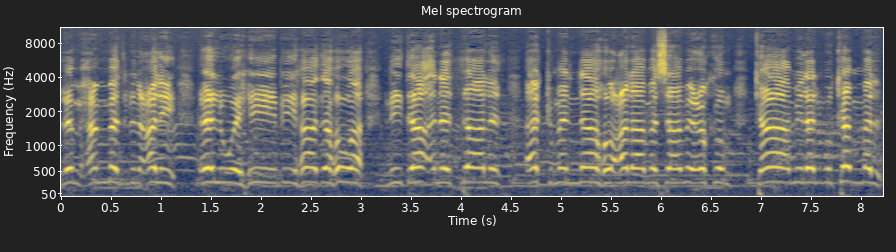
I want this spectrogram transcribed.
لمحمد بن علي الوهيبي. هذا هو نداءنا الثالث. أكملناه على مسامعكم كاملا مكمل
